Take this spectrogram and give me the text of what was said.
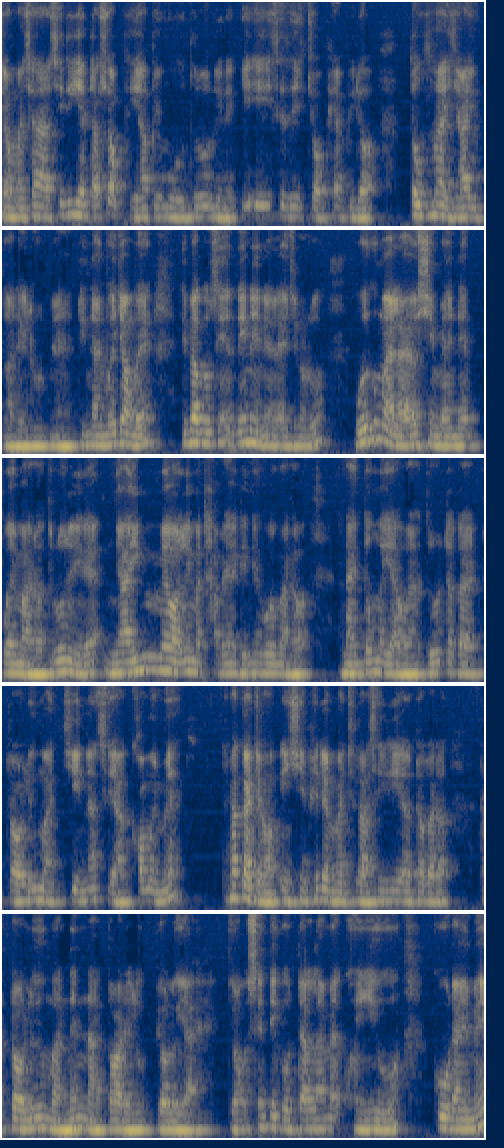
ကျွန်တော်မန်ချက်စတာစီးတီးရဲ့တောက်လျှောက်ဖိအားပေးမှုကိုသူတို့အနေနဲ့အေးအေးဆေးဆေးကြော်ဖြတ်ပြီးတော့တုံမှတ်ရယူသွားတယ်လို့ဒီနိုင်ပွဲကြောင့်ပဲလီဗာပူးဆင်အသင်းနေနဲ့လည်းကျွန်တော်တို့ဝေးကူမာလာရောက်ရှင်ပြိုင်တဲ့ပွဲမှာတော့သူတို့အနေနဲ့အများကြီးမျှော်လင့်မထားပဲဒီနေ့ပွဲမှာတော့ အနိုင်သုံးမရဘူးသူတို့တက်ကတော်တော်လေးမှကျေနပ်စရာကောင်းပေမဲ့တစ်ဖက်ကကျွန်တော်အင်ရှင်ဖြစ်တဲ့မန်ချက်စတာစီးတီးရဲ့တော့ကတော့တော်တော်လေးမှနက်နာသွားတယ်လို့ပြောလို့ရတယ်ကျွန်တော်အဆင့်တစ်ကိုတက်လမ်းမဲ့ခွင့်ရေးကိုကိုယ်တိုင်ပဲ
